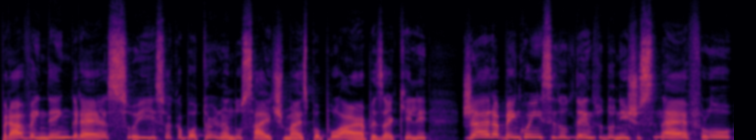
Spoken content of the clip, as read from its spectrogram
para vender ingresso e isso acabou tornando o site mais popular, apesar que ele já era bem conhecido dentro do nicho cinéfilo,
